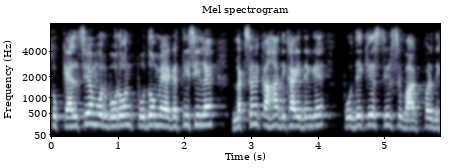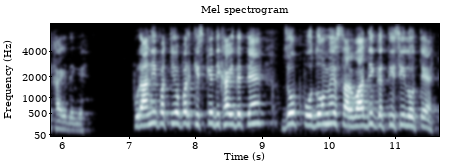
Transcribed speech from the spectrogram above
तो कैल्शियम और बोरोन पौधों में अगतिशील है। लक्षण कहाँ दिखाई देंगे? पौधे के शीर्ष भाग पर दिखाई देंगे। पुरानी पत्तियों पर किसके दिखाई देते हैं? जो पौधों में सर्वाधिक गतिशील होते हैं।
